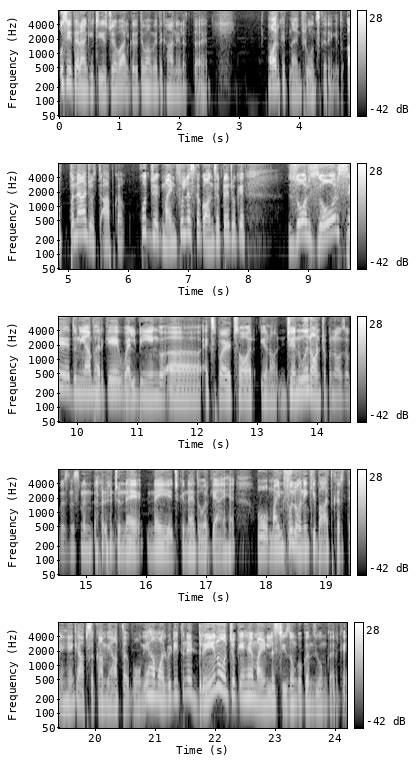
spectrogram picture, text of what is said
उसी तरह की चीज़ जो है वाल करते हमें दिखाने लगता है। और कितना इन्फ्लुएंस करेंगे? तो अपना जो आपका, खुद जो एक माइंडफुलनेस का कॉन्सेप्ट है जो कि ज़ोर ज़ोर से दुनिया भर के वेल बीइंग एक्सपर्ट्स और यू नो जेनुअन ऑन्टरप्रनोर्स और बिजनेसमैन जो नए नए एज के नए दौर के आए हैं वो माइंडफुल होने की बात करते हैं कि आप सब कामयाब तक होंगे। हम ऑलरेडी इतने ड्रेन हो चुके हैं माइंडलेस चीज़ों को कंज्यूम करके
